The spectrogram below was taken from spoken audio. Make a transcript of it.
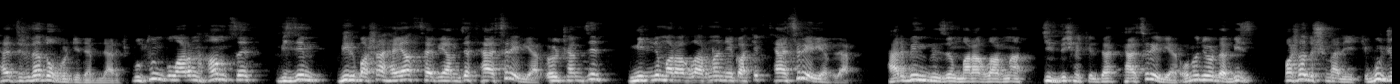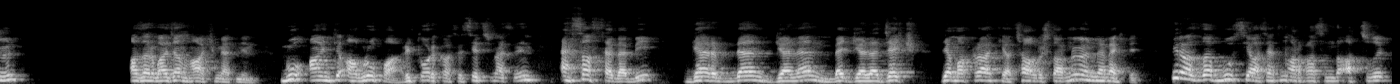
təcridə doğru gedə bilərik. Bütün bunların hamısı bizim birbaşa həyat səviyyəmizə təsir edir. Ölkəmizin milli maraqlarına neqativ təsir edə bilər. Hər birimizin maraqlarına ciddi şəkildə təsir edir. Ona görə də biz başa düşməliyik ki, bu gün Azərbaycan hakimiyyətinin bu anti-Avropa ritorikası seçməsinin əsas səbəbi qərbdən gələn və gələcək demokratiya çağırışlarını önləməkdir. Biraz da bu siyasətin arxasında açığı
